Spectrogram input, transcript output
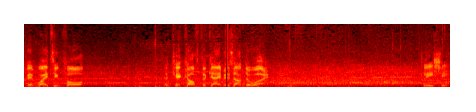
We've been waiting for. The kick-off, the game is underway. Clichy.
